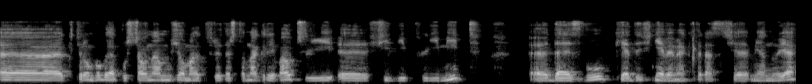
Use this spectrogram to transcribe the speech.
e, którą w ogóle puszczał nam ziomal, który też to nagrywał, czyli e, Filip Limit. E, DSW, kiedyś, nie wiem jak teraz się mianuje.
